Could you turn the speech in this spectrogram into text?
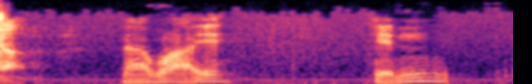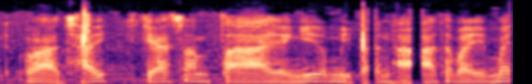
ครับนะว่าเอ๊ะเห็นว่าใช้แก๊สน้ำตาอย่างนี้มีปัญหาทำไมไม่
